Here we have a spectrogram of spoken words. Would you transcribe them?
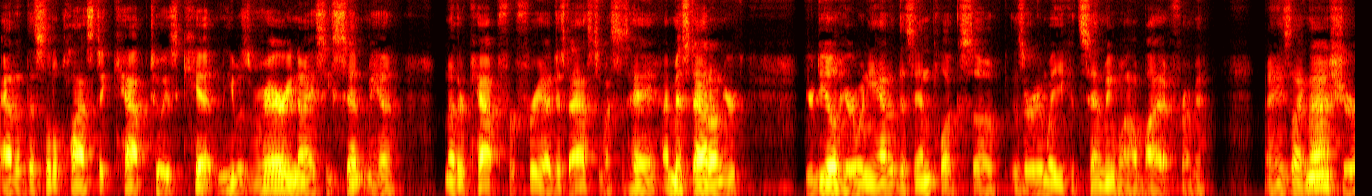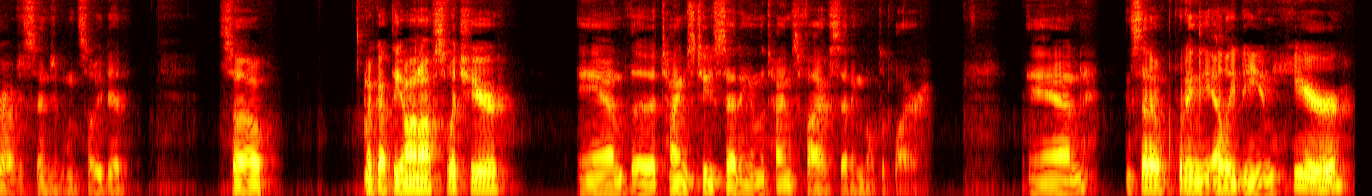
added this little plastic cap to his kit, and he was very nice. He sent me a, another cap for free. I just asked him. I said, "Hey, I missed out on your your deal here when you added this end plug. So, is there any way you could send me one? I'll buy it from you." And he's like, "Nah, sure. I'll just send you one." So he did. So I've got the on off switch here and the times two setting and the times five setting multiplier. And instead of putting the LED in here,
